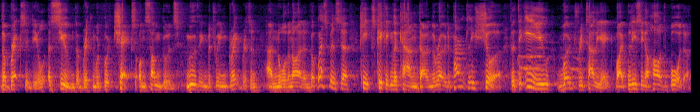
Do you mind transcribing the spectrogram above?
the Brexit deal assumed that Britain would put checks on some goods moving between Great Britain and Northern Ireland. But Westminster keeps kicking the can down the road, apparently sure that the EU won't retaliate by policing a hard border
